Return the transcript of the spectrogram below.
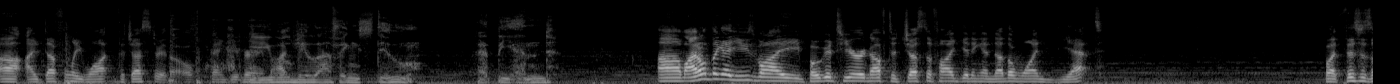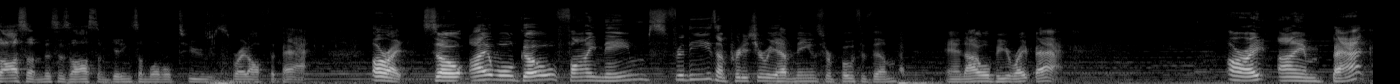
Uh, I definitely want the Jester, though. Thank you very He much. will be laughing still at the end. Um, I don't think I used my Bogatir enough to justify getting another one yet. But this is awesome. This is awesome. Getting some level 2s right off the bat. Alright, so I will go find names for these. I'm pretty sure we have names for both of them. And I will be right back. Alright, I am back.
